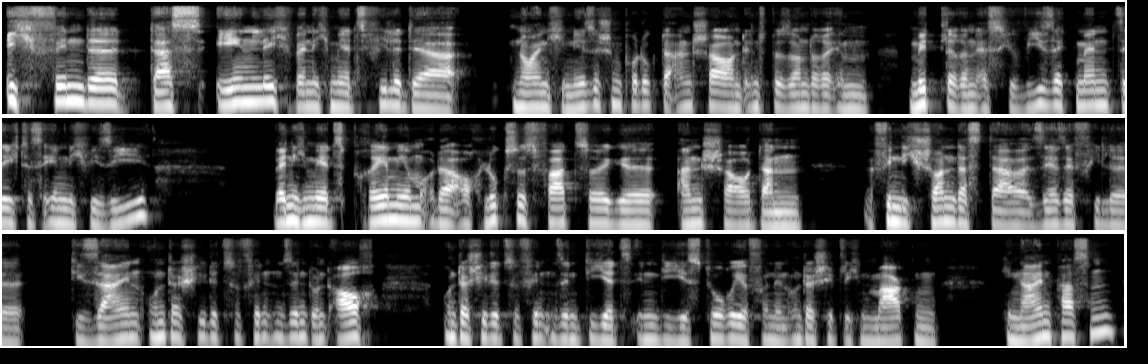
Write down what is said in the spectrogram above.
Ich finde das ähnlich, wenn ich mir jetzt viele der neuen chinesischen Produkte anschaue und insbesondere im mittleren SUV-Segment sehe ich das ähnlich wie Sie. Wenn ich mir jetzt Premium- oder auch Luxusfahrzeuge anschaue, dann finde ich schon, dass da sehr, sehr viele Designunterschiede zu finden sind und auch Unterschiede zu finden sind, die jetzt in die Historie von den unterschiedlichen Marken hineinpassen.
